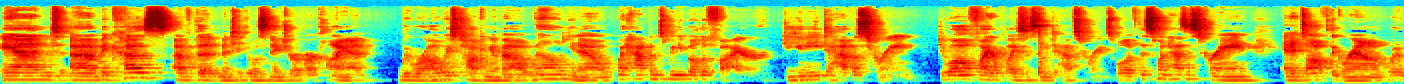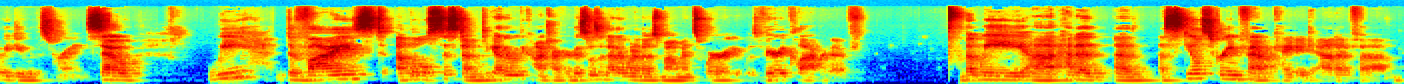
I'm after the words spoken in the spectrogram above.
And uh, because of the meticulous nature of our client, we were always talking about, well, you know, what happens when you build a fire? Do you need to have a screen? do all fireplaces need to have screens? Well, if this one has a screen and it's off the ground, what do we do with the screen? So we devised a little system together with the contractor. This was another one of those moments where it was very collaborative. But we uh, had a, a, a, steel screen fabricated out of um,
